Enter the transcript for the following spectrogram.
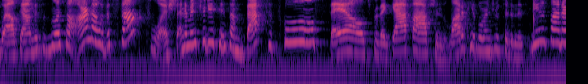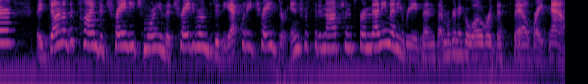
welcome. This is Melissa Armo with the Stock Swoosh, and I'm introducing some back to school sales for the Gap options. A lot of people are interested in this newsletter. They don't have the time to trade each morning in the trading room to do the equity trades. They're interested in options for many, many reasons, and we're going to go over this sale right now.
